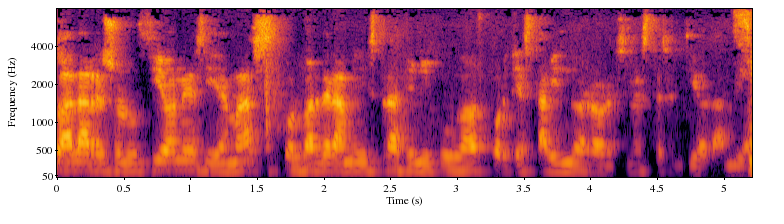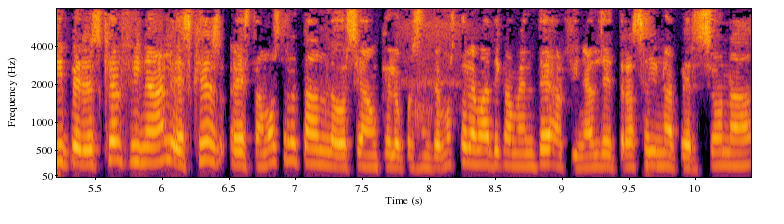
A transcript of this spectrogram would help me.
todas las resoluciones y demás por parte de la administración y juzgados porque está habiendo errores en este sentido también. Sí, pero es que al final, es que estamos tratando, o sea, aunque lo presentemos telemáticamente, al final detrás hay una persona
